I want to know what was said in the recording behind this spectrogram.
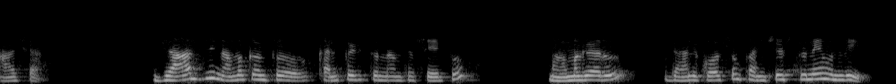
ఆశ. జార్జి నమ్మకంతో కనిపెడుతున్నంతసేపు మా అమ్మగారు దానికోసం పనిచేస్తూనే ఉంది.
